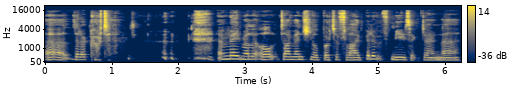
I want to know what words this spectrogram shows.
uh, that I cut out and made my little dimensional butterfly, bit of music down there,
